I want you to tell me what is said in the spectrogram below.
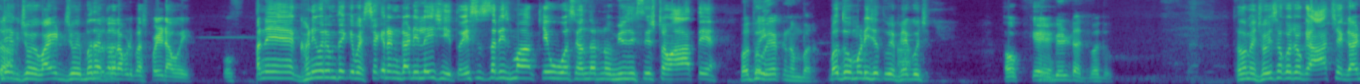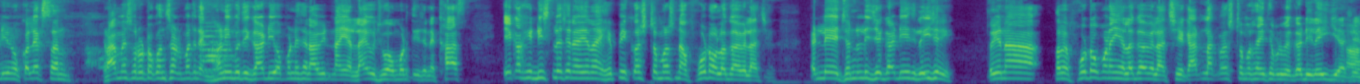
બ્લેક જોઈએ વ્હાઈટ જોઈએ બધા કલર આપણી પાસે પડ્યા હોય. અને ઘણી વાર એમ થાય કે ભાઈ સેકન્ડ હેન્ડ ગાડી લઈ છે તો એસેસરીઝમાં કેવું હશે અંદરનું મ્યુઝિક સિસ્ટમ આ તે? બધું એક નંબર બધું મળી જતું હોય ભેગું જ. ઓકે. બિલ્ટ જ બધું. તો તમે જોઈ શકો છો કે આ છે ગાડીનું કલેક્શન રામેશ્વર ઓટો કન્સર્ટમાં છે ને ઘણી બધી ગાડીઓ આપણને છે ને આવી રીતના અહીંયા લાઈવ જોવા મળતી છે અને ખાસ એક આખી ડિસ્પ્લે છે ને એના હેપી કસ્ટમર્સના ફોટો લગાવેલા છે. એટલે જનરલી જે ગાડી લઈ જાય તો એના તમે ફોટો પણ અહીંયા લગાવેલા છે કે આટલા કસ્ટમર અહીંથી આપણી ગાડી લઈ ગયા છે.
